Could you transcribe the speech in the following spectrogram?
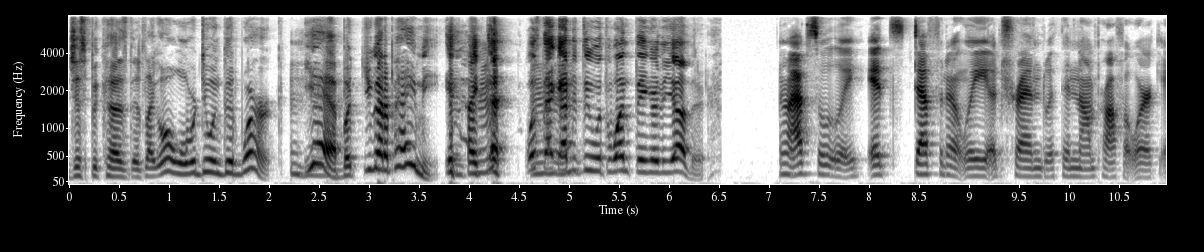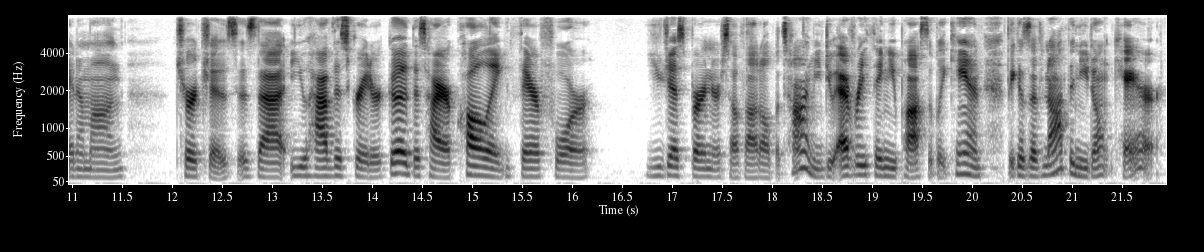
just because there's like, oh well, we're doing good work. Mhm. Yeah, but you gotta pay me. like Mhm. that, what's that got to do with one thing or the other? No, absolutely. It's definitely a trend within nonprofit work and among churches is that you have this greater good, this higher calling, therefore you just burn yourself out all the time. You do everything you possibly can because if not then you don't care.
